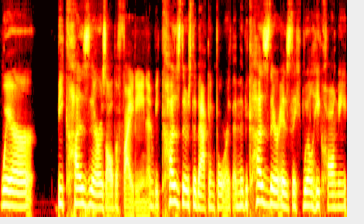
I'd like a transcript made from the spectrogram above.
where because there is all the fighting and because there's the back and forth and the, because there is the will he call me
